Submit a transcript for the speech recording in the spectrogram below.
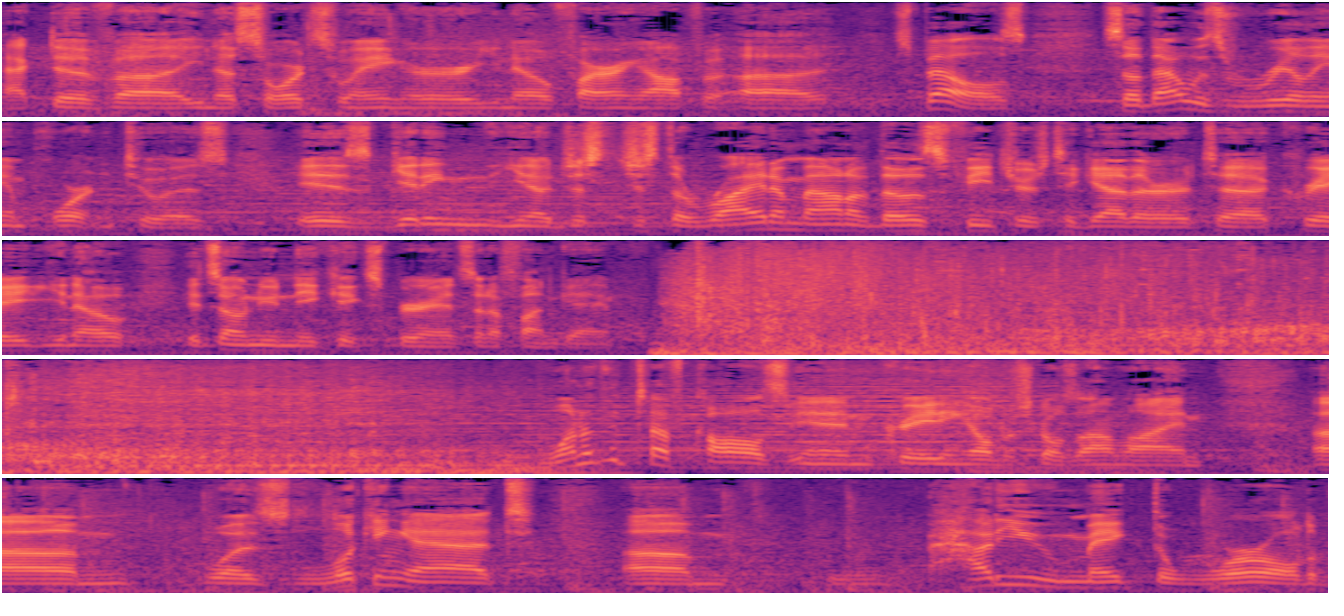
active uh, you know sword swing, or you know firing off uh, spells. So that was really important to us is getting you know just just the right amount of those features together to create you know its own unique experience and a fun game. One of the tough calls in creating Elder Scrolls Online um, was looking at um, how do you make the world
